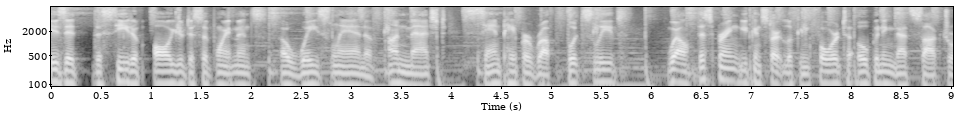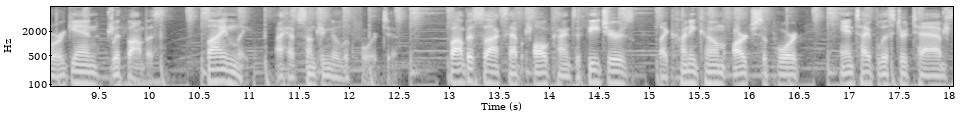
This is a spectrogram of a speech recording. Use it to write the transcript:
Is it the seat of all your disappointments? A wasteland of unmatched sandpaper rough foot sleeves? Well, this spring you can start looking forward to opening that sock drawer again with Bombas. Finally, I have something to look forward to. Bombas socks have all kinds of features like honeycomb arch support, anti blister tabs,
